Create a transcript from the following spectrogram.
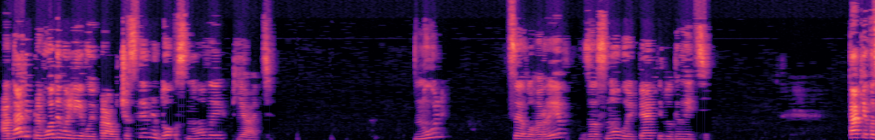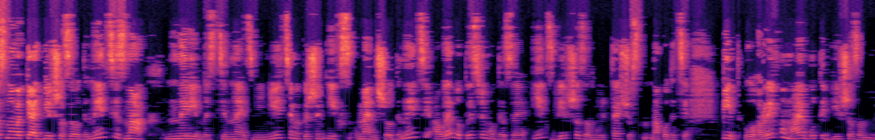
А далі приводимо ліву і праву частини до основи 5. 0 це логарифм за основою 5 від одиниці. Так як основа 5 більша за одиниці, знак нерівності не змінюється. Ми пишемо х менше одиниці, але дописуємо ДЗ. х більше за 0. Те, що знаходиться під логарифмом, має бути більше за 0.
